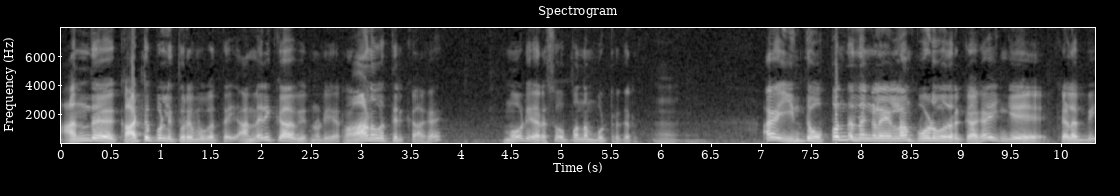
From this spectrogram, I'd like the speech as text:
அந்த காட்டுப்பள்ளி துறைமுகத்தை அமெரிக்காவினுடைய இராணுவத்திற்காக மோடி அரசு ஒப்பந்தம் போட்டிருக்கிறது. ஆக இந்த ஒப்பந்தங்களை எல்லாம் போடுவதற்காக இங்கே கிளம்பி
